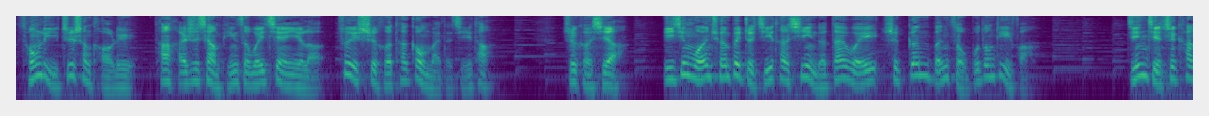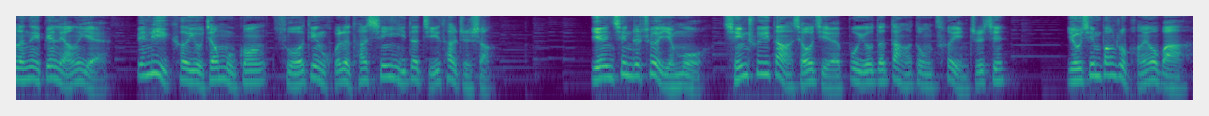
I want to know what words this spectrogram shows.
从理智上考虑，他还是向平泽唯建议了最适合他购买的吉他。只可惜啊，已经完全被这吉他吸引的戴维是根本走不动地方。仅仅是看了那边两眼，便立刻又将目光锁定回了他心仪的吉他之上。眼见着这一幕，秦吹大小姐不由得大动恻隐之心，有心帮助朋友吧，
